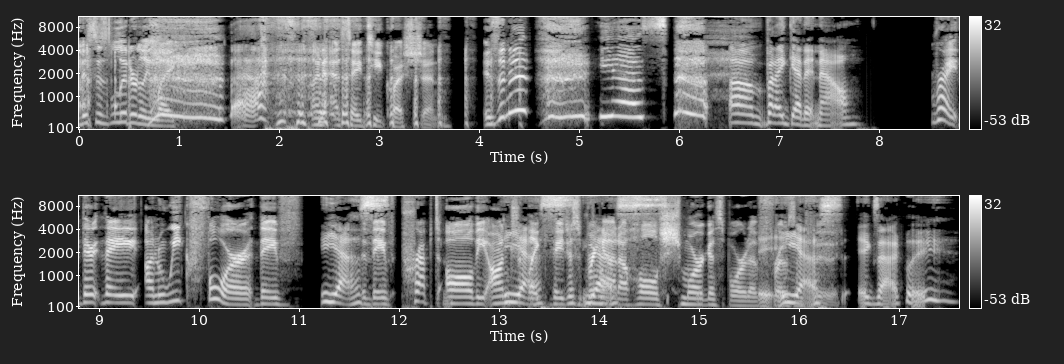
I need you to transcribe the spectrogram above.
This is literally like an SAT question, isn't it? yes. Um, but I get it now. Right. They they on week four they've Yes. they've prepped all the entree. Yes. Like they just bring out a whole smorgasbord of uh, frozen yes, food. exactly.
